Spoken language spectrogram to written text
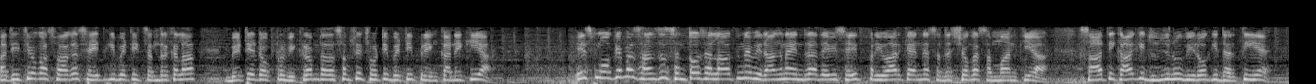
अतिथियों का स्वागत शहीद की बेटी चंद्रकला, बेटे डॉक्टर विक्रम तथा सबसे छोटी बेटी प्रियंका ने किया। इस मौके पर सांसद संतोष अहलावत ने वीरांगना इंदिरा देवी सहित परिवार के अन्य सदस्यों का सम्मान किया। साथ ही कहा कि झुंझुनू वीरों की धरती है।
